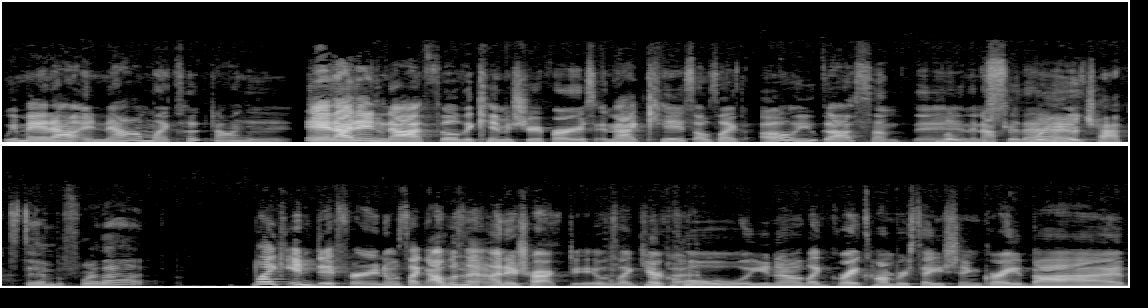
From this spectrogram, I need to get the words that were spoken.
We made out, and now I'm like hooked on him. And I did not feel the chemistry at first. And that kiss, I was like, oh, you got something. and then after that, were you attracted to him before that? like indifferent. It was like I wasn't Okay. unattractive. It was like you're Okay. cool, you know, like great conversation, great vibe,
